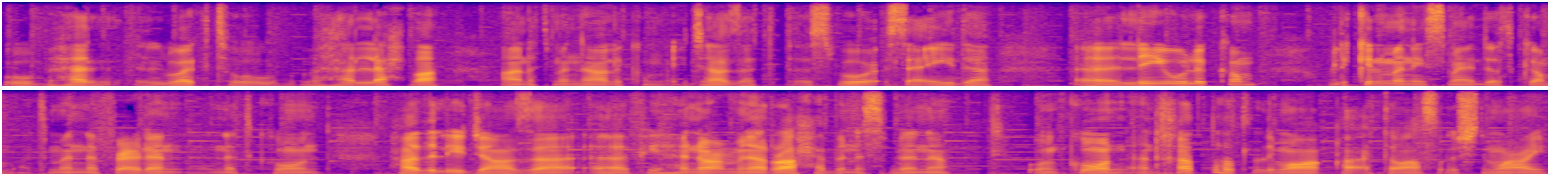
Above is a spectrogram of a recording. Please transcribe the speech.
وبهالوقت وبهاللحظة أنا أتمنى لكم إجازة أسبوع سعيدة آه، لي ولكم ولكل من يسمع دوت كوم أتمنى فعلا أن تكون هذه الإجازة آه، فيها نوع من الراحة بالنسبة لنا. ونكون نخطط لمواقع التواصل الاجتماعي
